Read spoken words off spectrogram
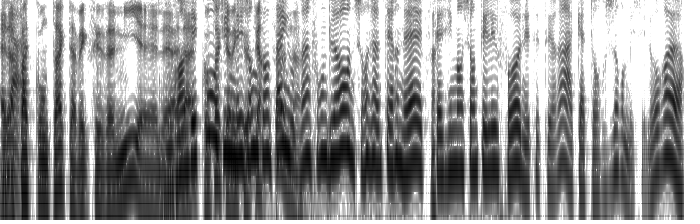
Elle n'a pas de contact avec ses amis. Elle, vous vous rendez compte, une maison de campagne au fin fond de l'Orne, sans Internet, quasiment sans téléphone, etc., à 14 ans, mais c'est l'horreur.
